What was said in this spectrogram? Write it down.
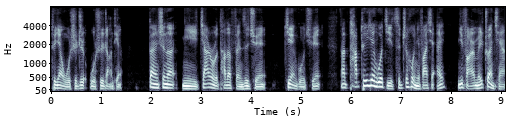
推荐五十只，五十只涨停。但是呢，你加入了他的粉丝群、荐股群，那他推荐过几次之后，你发现，哎，你反而没赚钱，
